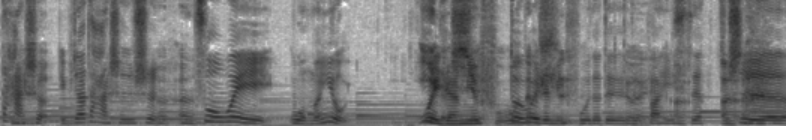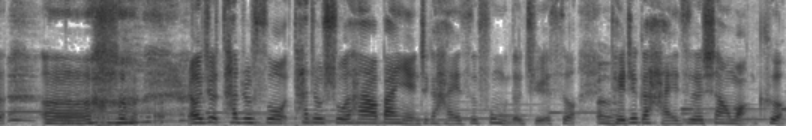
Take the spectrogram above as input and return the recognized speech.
大事，也不叫大事，就是嗯嗯。做为我们有为人民，服务的为人民服务的，对对对，不好意思，就嗯是嗯，然后就他就说，他就说他要扮演这个孩子父母的角色，嗯。陪这个孩子上网课，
